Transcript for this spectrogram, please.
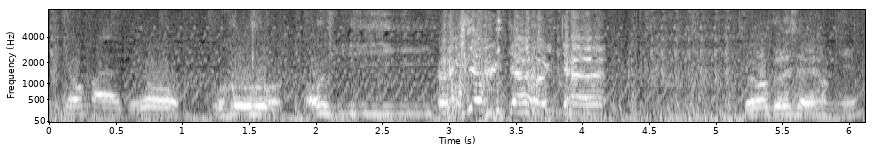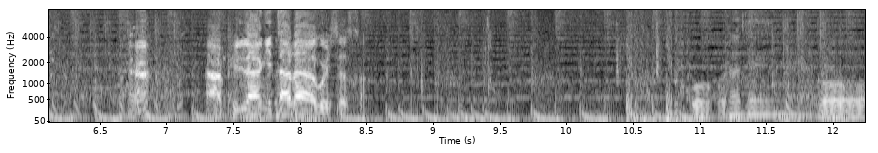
안녕하세요. 오, 어이. 으냐으냐 왜 그러세요, 형님? 아 빌랑이 따라하고 있었어 뭐라는 거.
